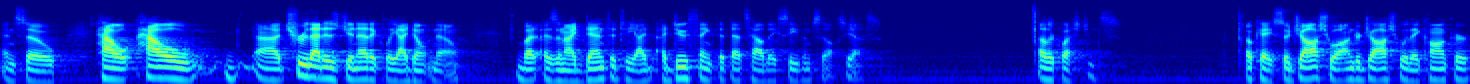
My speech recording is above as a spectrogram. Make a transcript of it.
and so, how, how uh, true that is genetically, I don't know. But as an identity, I, I do think that that's how they see themselves, yes. Other questions? Okay, so Joshua, under Joshua, they conquer.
